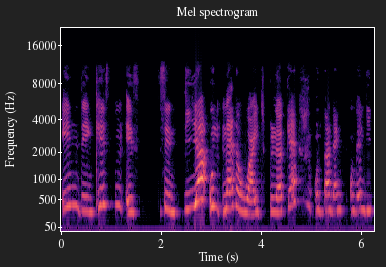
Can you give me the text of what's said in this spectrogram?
in den Kisten ist sind Dia und Netherite Blöcke und dann denkt und in die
